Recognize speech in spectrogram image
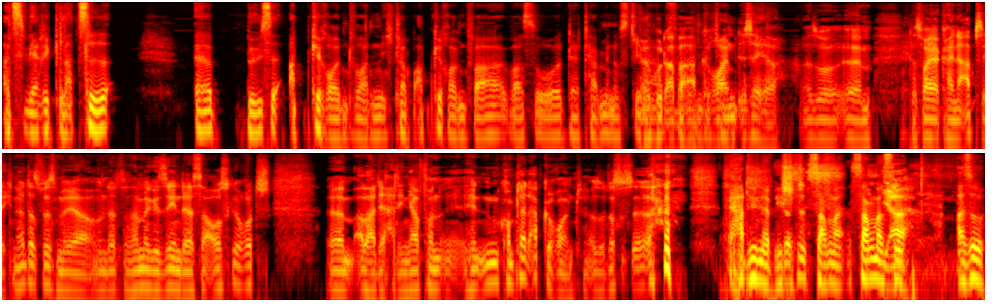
als wäre Glatzel äh, böse abgeräumt worden. Ich glaube, abgeräumt war, war so der Terminus. ja gut, aber abgeräumt ist er ja. Also ähm, das war ja keine Absicht, ne? Das wissen wir ja. Und das haben wir gesehen, der ist da ausgerutscht. Ähm, aber der hat ihn ja von hinten komplett abgeräumt. Also das ist. Äh, er hat ihn erwischt, ist, sagen wir, sagen wir ja. so.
